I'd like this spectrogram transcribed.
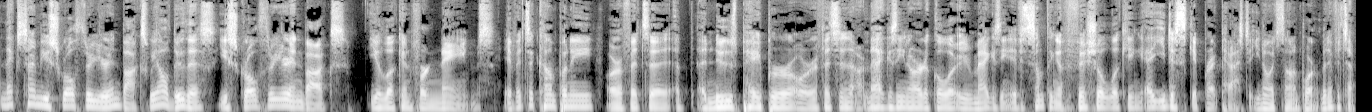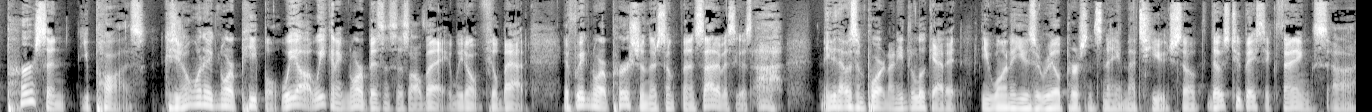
next time you scroll through your inbox, we all do this. You scroll through your inbox you're looking for names. If it's a company or if it's a, a, a, newspaper or if it's a magazine article or your magazine, if it's something official looking, eh, you just skip right past it. You know it's not important. But if it's a person, you pause because you don't want to ignore people. We all, we can ignore businesses all day and we don't feel bad. If we ignore a person, there's something inside of us that goes, ah, maybe that was important. I need to look at it. You want to use a real person's name. That's huge. So those two basic things uh,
